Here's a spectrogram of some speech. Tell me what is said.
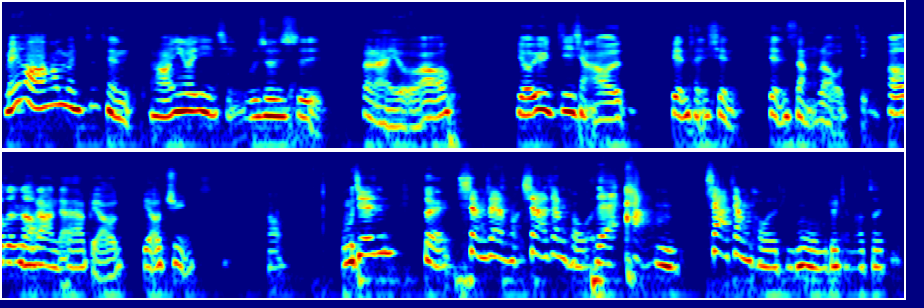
没有啊，他们之前好像因为疫情，不就是本来有要有预计想要变成线线上绕境，哦，真就是让大家不要不要聚集。好我们今天对下降下降头，嗯，下降头的题目我们就讲到这里。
